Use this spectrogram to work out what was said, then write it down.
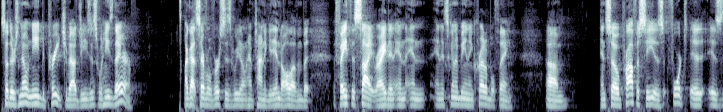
So there's no need to preach about Jesus when he's there. I've got several verses. We don't have time to get into all of them, but faith is sight, right? And and and and it's going to be an incredible thing. Um, and so prophecy is is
